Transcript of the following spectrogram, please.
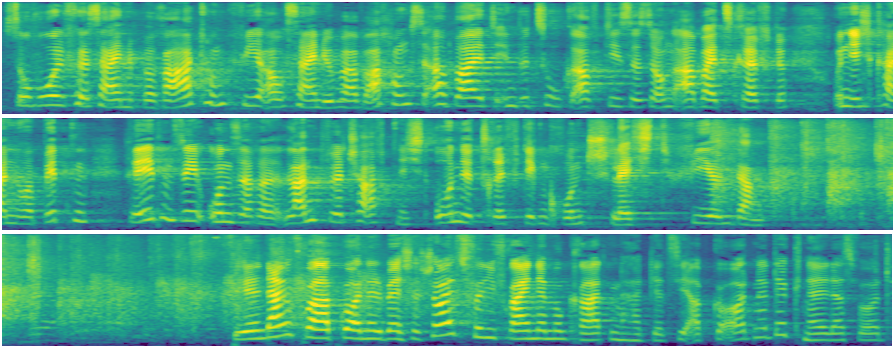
sowohl für seine Beratung wie auch seine Überwachungsarbeit in Bezug auf die Saisonarbeitskräfte. Ich kann nur bitten, reden Sie unsere Landwirtschaft nicht ohne triftigen Grund schlecht. Vielen Dank. Vielen Dank, Frau Abg. Bäche-Scholz. Für die Freien Demokraten hat jetzt die Abg. Knell das Wort.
